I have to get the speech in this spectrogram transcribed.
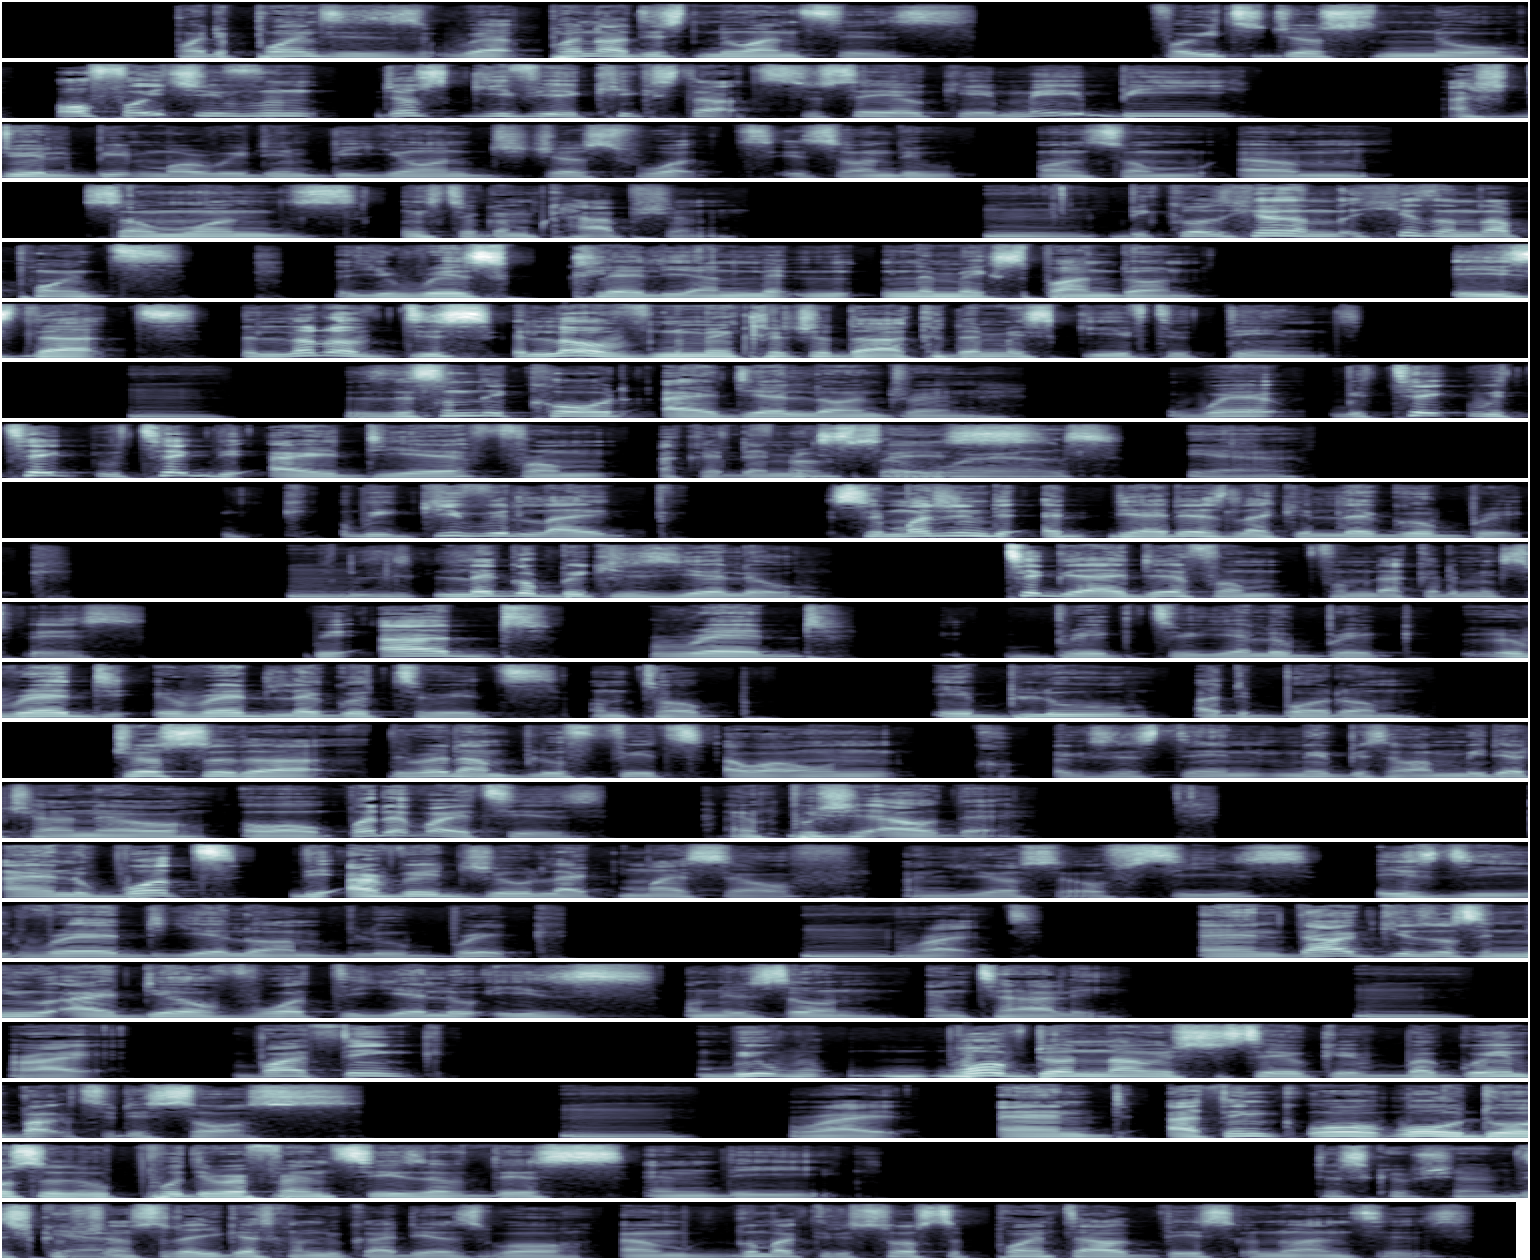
But the point is, we're pointing out these nuances for you to just know, or for you to even just give you a kickstart to say, okay, maybe I should do a bit more reading beyond just what is on the on some um someone's Instagram caption. Mm. Because here's an, here's another point that you raised clearly, and let, let me expand on, is that a lot of this, a lot of nomenclature that academics give to things, Mm. there's something called idea laundering, where we take we take we take the idea from academic From somewhere space, else. Yeah. we give it like so. Imagine the, the idea is like a Lego brick. Mm. Lego brick is yellow. Take the idea from from the academic space. We add red brick to yellow brick, a red a red Lego to it on top, a blue at the bottom, just so that the red and blue fits our own existing maybe it's our media channel or whatever it is, and push it out there. And what the average Joe like myself and yourself sees is the red, yellow, and blue brick. Mm. Right. And that gives us a new idea of what the yellow is on its own entirely. Mm. Right. But I think we, what we've done now is to say, okay, but going back to the source. Mm. Right. And I think what, what we'll do also, we'll put the references of this in the Description. description so that you guys can look at it as well. Um, go back to the source to point out these nuances.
